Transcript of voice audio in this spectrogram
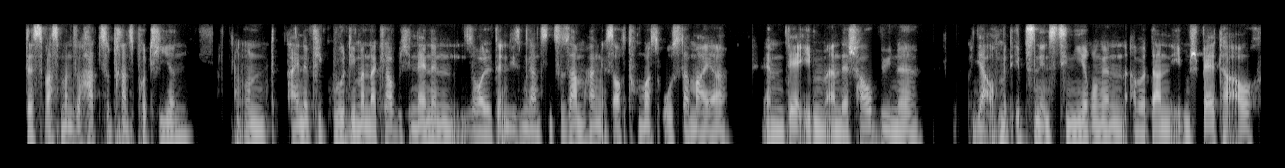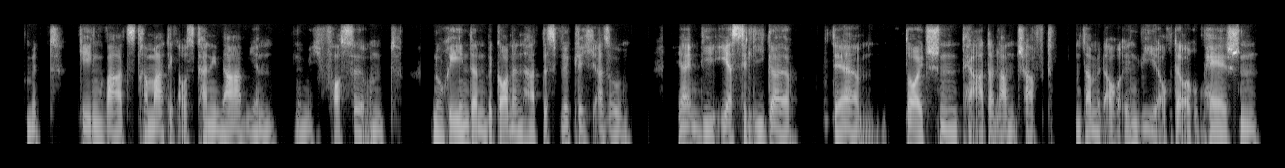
das, was man so hat, zu transportieren. Und eine Figur, die man da, glaube ich, nennen sollte in diesem ganzen Zusammenhang, ist auch Thomas Ostermeier, ähm, der eben an der Schaubühne ja auch mit Ibsen-Inszenierungen, aber dann eben später auch mit Gegenwartsdramatik aus Skandinavien, nämlich Fosse und Noreen dann begonnen hat, das wirklich also ja in die erste Liga der deutschen Theaterlandschaft und damit auch irgendwie auch der europäischen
